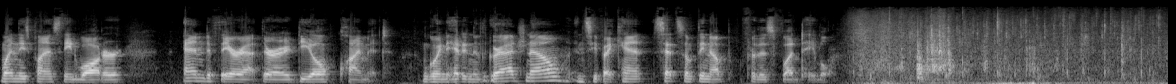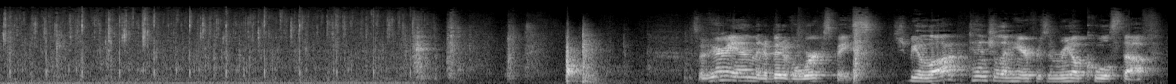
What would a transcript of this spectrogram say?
when these plants need water and if they are at their ideal climate. I'm going to head into the garage now and see if I can't set something up for this flood table. So here I am in a bit of a workspace should be a lot of potential in here for some real cool stuff.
